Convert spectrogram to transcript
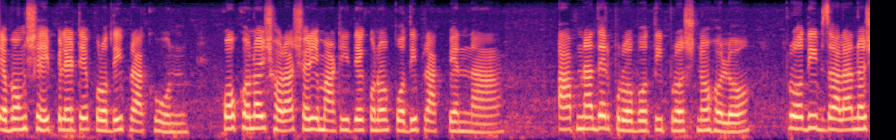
এবং সেই প্লেটে প্রদীপ রাখুন। কখনোই সরাসরি মাটিতে কোনো প্রদীপ রাখবেন না। আপনাদের পরবর্তী প্রশ্ন হলো, প্রদীপ জ্বালানোর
